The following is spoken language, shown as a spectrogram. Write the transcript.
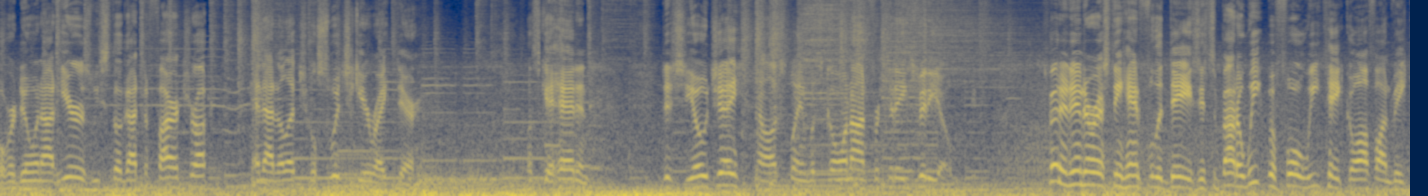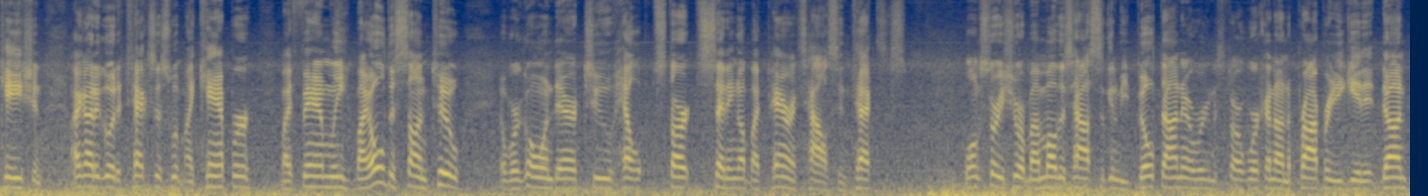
What we're doing out here is we still got the fire truck and that electrical switch gear right there. Let's get ahead and ditch the OJ and I'll explain what's going on for today's video. It's been an interesting handful of days. It's about a week before we take off on vacation. I got to go to Texas with my camper, my family, my oldest son too, and we're going there to help start setting up my parents' house in Texas. Long story short, my mother's house is going to be built down there. We're going to start working on the property to get it done,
